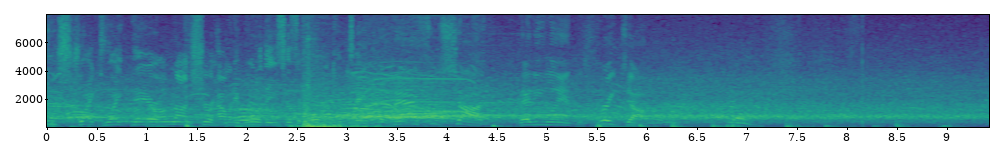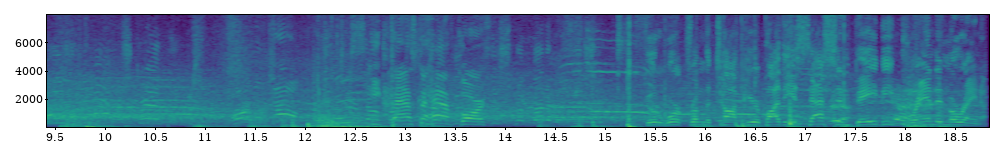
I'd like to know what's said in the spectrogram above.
huge strike right there. I'm not sure how many more of these his opponent can take. Massive shot that he landed. Great job. He passed the half guard. Good work from the top here by the assassin baby, Brandon Moreno.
